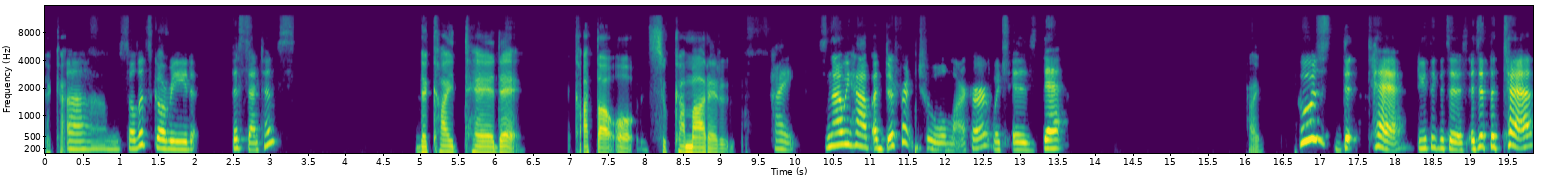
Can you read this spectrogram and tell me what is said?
Dekai. Um, so let's go read this sentence. Dekai te de kata o tsukamareru. Hi. So now we have a different tool marker, which is de. Hi. Who's the te? Do you think this is? Is it the te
